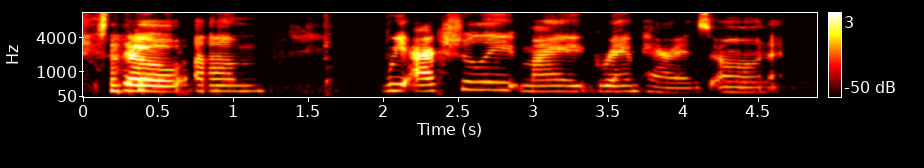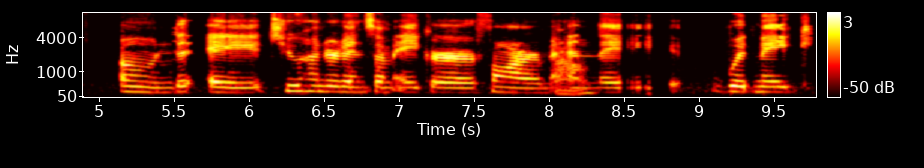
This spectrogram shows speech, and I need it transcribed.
so, um, we actually, my grandparents own owned a 200 and some acre farm wow. and they would make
